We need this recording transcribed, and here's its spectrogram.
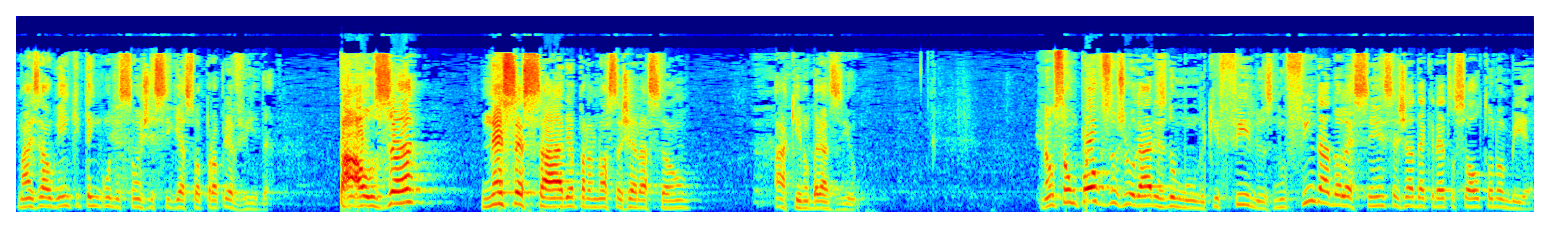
mas alguém que tem condições de seguir a sua própria vida. Pausa necessária para a nossa geração aqui no Brasil. Não são poucos os lugares do mundo que filhos, no fim da adolescência, já decretam sua autonomia.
